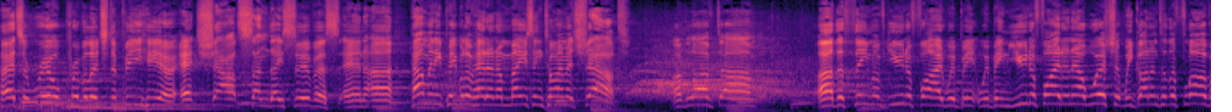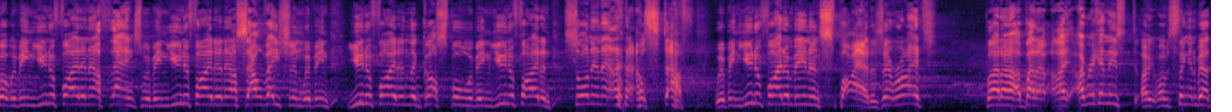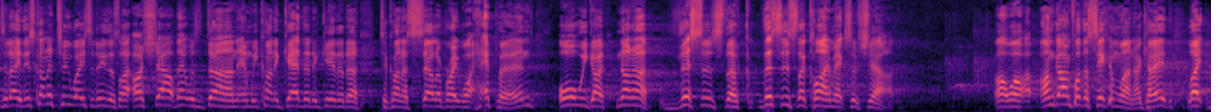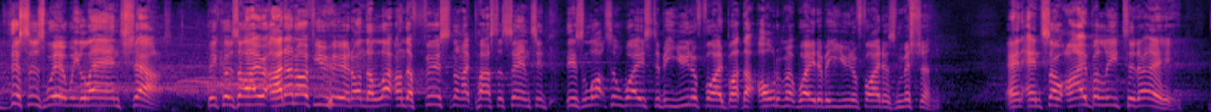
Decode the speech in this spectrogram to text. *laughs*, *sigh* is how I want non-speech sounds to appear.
Hey, it's a real privilege to be here at Shout Sunday service. And uh, how many people have had an amazing time at Shout? I've loved um, uh, the theme of unified. We've been, we've been unified in our worship. We got into the flow of it. We've been unified in our thanks. We've been unified in our salvation. We've been unified in the gospel. We've been unified in sorting out *laughs* our stuff. We've been unified and being inspired. Is that right? But, uh, but I, I reckon there's, I, I, was thinking about today, there's kind of two ways to do this. Like, I shout, that was done, and we kind of gather together to, to kind of celebrate what happened. Or we go, no, no, this is the, this is the climax of shout. Oh, well, I'm going for the second one, okay? Like, this is where we land shout. Because I, I don't know if you heard on the, on the first night, Pastor Sam said, there's lots of ways to be unified, but the ultimate way to be unified is mission. And, and so I believe today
